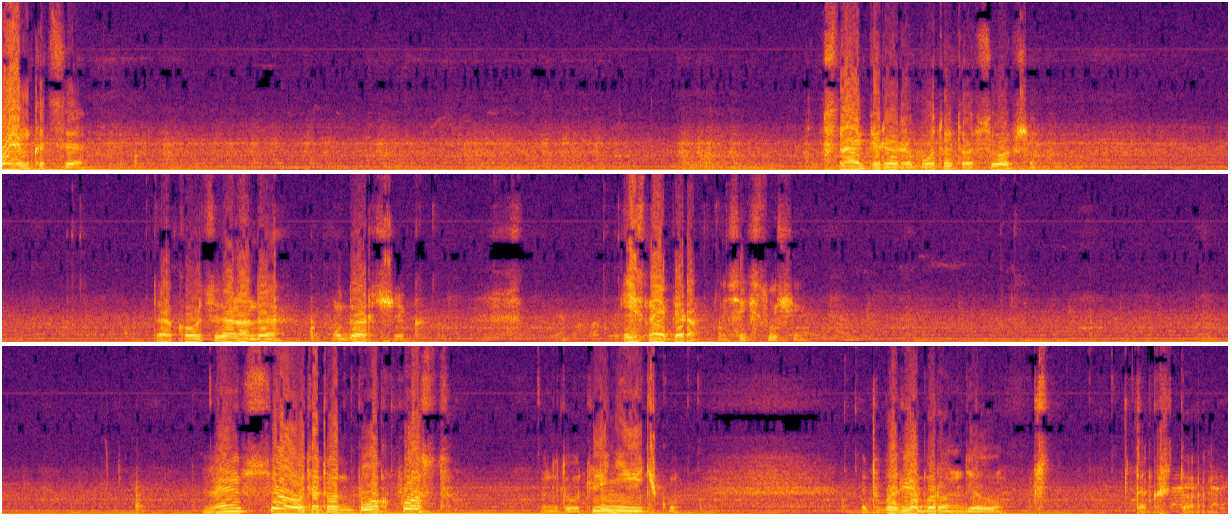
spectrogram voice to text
Все, валим КЦ. Снайперы работают, а все вообще. Так, а вот сюда надо ударчик. И снайпера, на всякий случай. Ну и все, вот этот вот блокпост, вот эту вот линеечку. Это бы для обороны делал. Так что...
